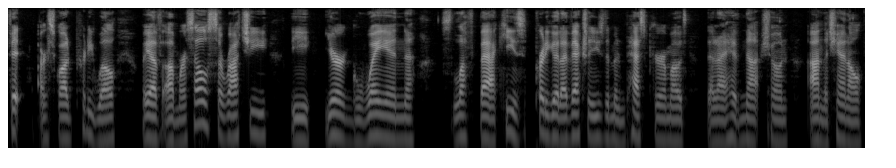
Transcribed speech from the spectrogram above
fit our squad pretty well. We have uh, Marcelo Saracchi, the Uruguayan left back. He's pretty good. I've actually used him in past career modes that I have not shown on the channel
